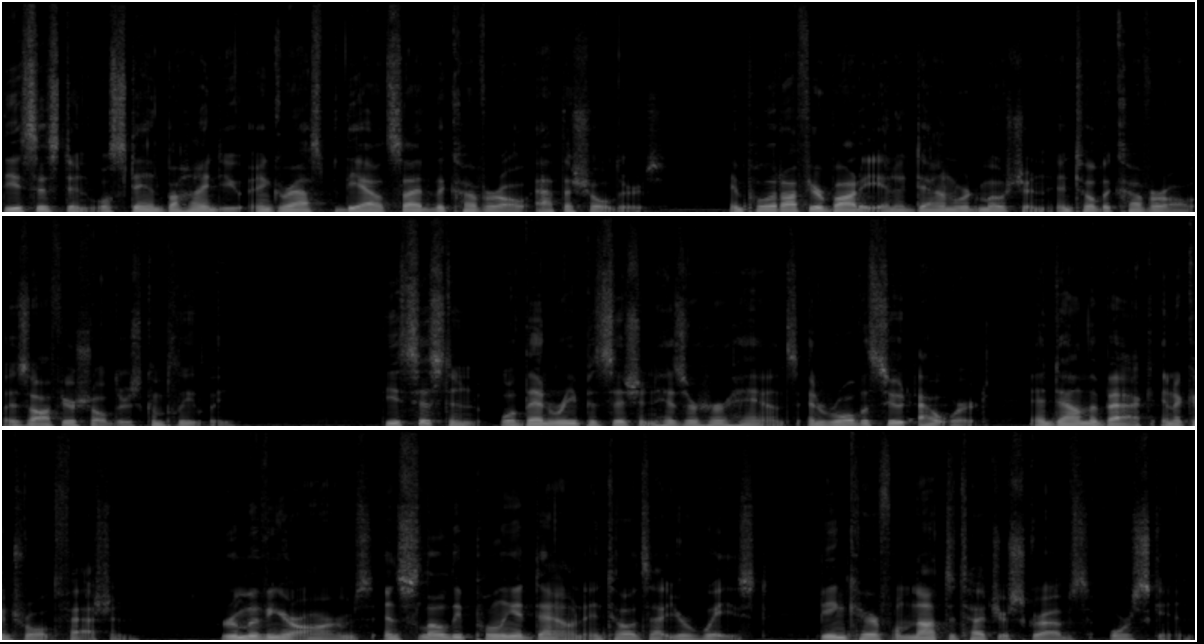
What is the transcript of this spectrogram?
The assistant will stand behind you and grasp the outside of the coverall at the shoulders, and pull it off your body in a downward motion until the coverall is off your shoulders completely. The assistant will then reposition his or her hands and roll the suit outward and down the back in a controlled fashion, removing your arms and slowly pulling it down until it's at your waist, being careful not to touch your scrubs or skin.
